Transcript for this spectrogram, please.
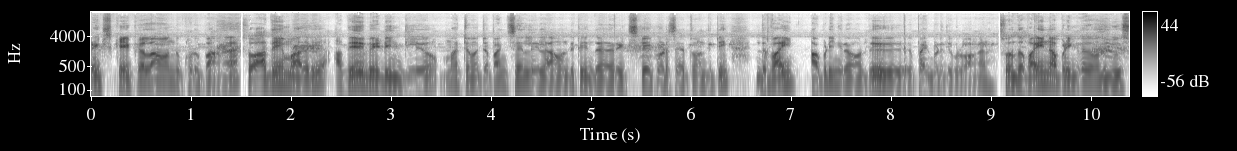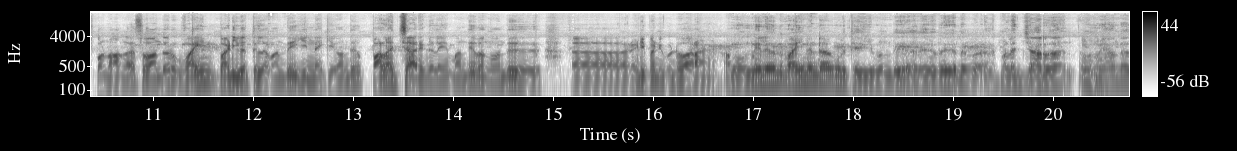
ரிச் கேக் எல்லாம் வந்து கொடுப்பாங்க. ஸோ அதே மாதிரி அதே வெட்டிங்லேயோ மற்ற மற்ற ஃபங்க்ஷன்லாம் வந்துட்டு இந்த ரிச் கேக்கோட சேர்த்து வந்துட்டு இந்த வைன் அப்படிங்கிறத வந்து பயன்படுத்திக் கொள்வாங்க. ஸோ இந்த வைன் அப்படிங்கிறத வந்து யூஸ் பண்ணுவாங்க. ஸோ அந்த ஒரு வைன் வடிவத்தில் வந்து இன்னைக்கு வந்து பழச்சாறுகளையும் வந்து இவங்க வந்து ரெடி பண்ணி கொண்டு வராங்க. ஆமாம் உண்மையிலே வந்து வைன் என்றால் உங்களுக்கு தெரியும் வந்து அது வந்து அந்த பழச்சாறு தான். உண்மையாக அந்த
